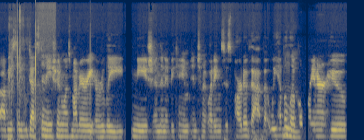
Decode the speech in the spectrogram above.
obviously destination was my very early niche, and then it became intimate weddings as part of that. But we have a Mhm. local planner who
